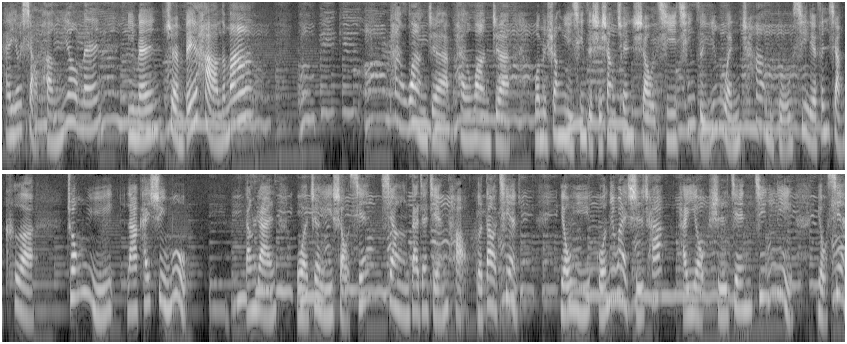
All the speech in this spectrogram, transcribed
还有小朋友们，你们准备好了吗？盼望着，盼望着，我们双语亲子时尚圈首期亲子英文畅读系列分享课。终于拉开序幕。当然，我这里首先向大家检讨和道歉。由于国内外时差，还有时间精力有限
